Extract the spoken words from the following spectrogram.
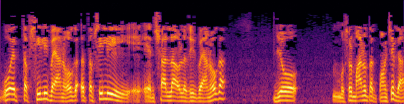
وہ ایک تفصیلی بیان ہوگا، تفصیلی انشاءاللہ اللہ بیان ہوگا، جو مسلمانوں تک پہنچے گا،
